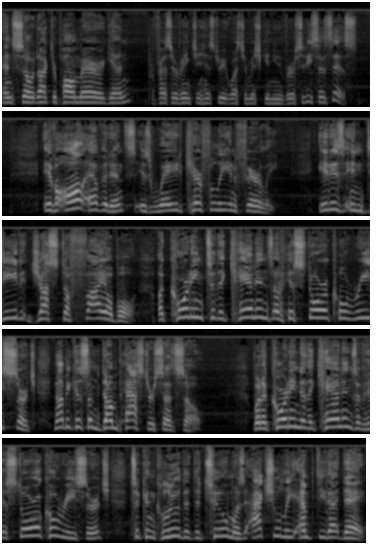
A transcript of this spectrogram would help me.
And so Dr. Paul Maier, again, professor of ancient history at Western Michigan University, says this If all evidence is weighed carefully and fairly, it is indeed justifiable according to the canons of historical research, not because some dumb pastor says so, but according to the canons of historical research to conclude that the tomb was actually empty that day.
